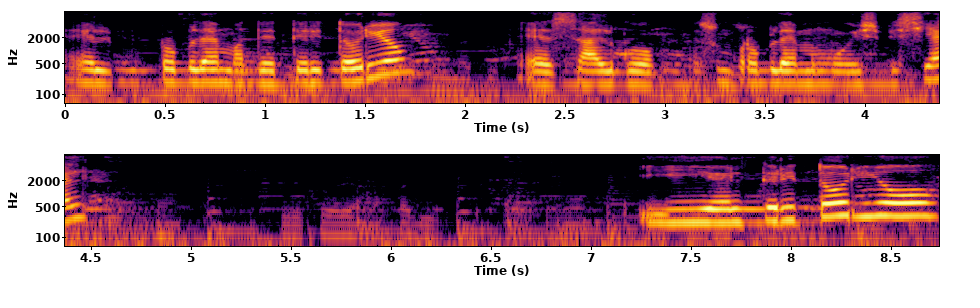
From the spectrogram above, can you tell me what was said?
el problema de territorio es algo, es un problema muy especial. Y el territorio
